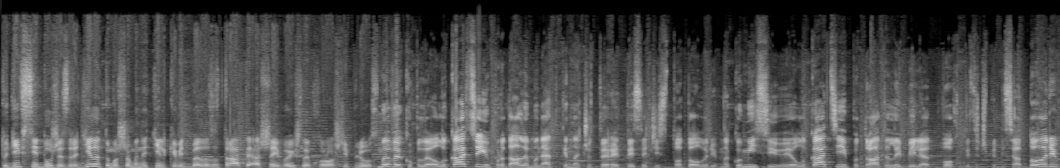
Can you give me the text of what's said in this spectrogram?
Тоді всі дуже зраділи, тому що ми не тільки відбили затрати, а ще й вийшли в хороший плюс. Ми викупили алокацію і продали монетки на 4100 доларів. На комісію і алокації потратили біля 2050 доларів.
